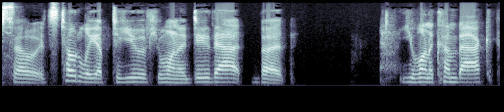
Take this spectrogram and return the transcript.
So it's totally up to you if you want to do that, but you want to come back,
